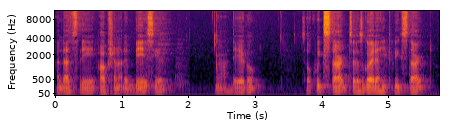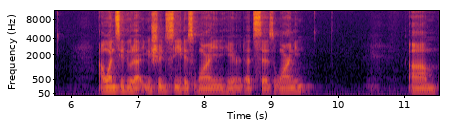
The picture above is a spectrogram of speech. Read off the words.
And that's the option at the base here. Ah, there you go. So quick start. So let's go ahead and hit quick start and once you do that you should see this warning here that says warning. Um,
